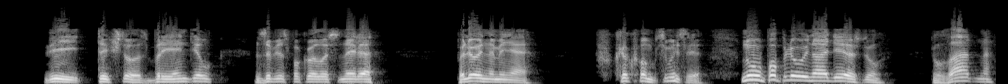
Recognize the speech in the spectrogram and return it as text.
— Вить, ты что, сбрендил? — забеспокоилась Неля. — Плюнь на меня. — В каком смысле? — Ну, поплюй на одежду. — Ну, ладно.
